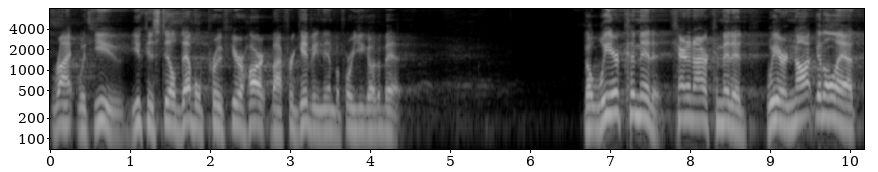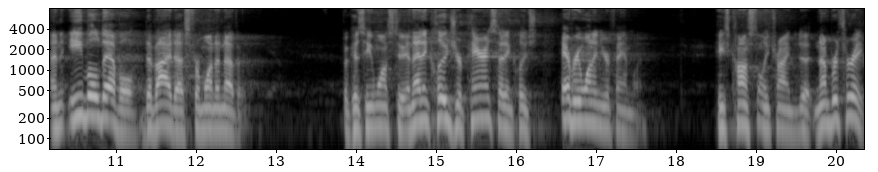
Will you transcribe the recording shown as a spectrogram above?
right with you, you can still devil proof your heart by forgiving them before you go to bed. But we are committed, Karen and I are committed, we are not going to let an evil devil divide us from one another because he wants to. And that includes your parents, that includes everyone in your family. He's constantly trying to do it. Number three,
